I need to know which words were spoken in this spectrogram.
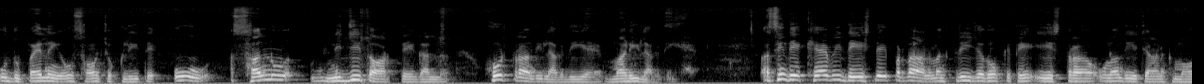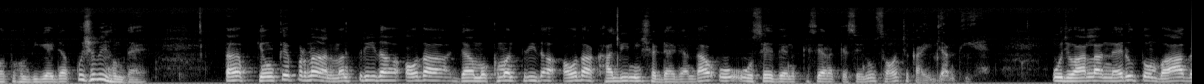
ਉਦੋਂ ਪਹਿਲਾਂ ਹੀ ਉਹ ਸਹੁੰ ਚੁੱਕ ਲਈ ਤੇ ਉਹ ਸਾਨੂੰ ਨਿੱਜੀ ਤੌਰ ਤੇ ਗੱਲ ਹੋਰ ਤਰ੍ਹਾਂ ਦੀ ਲੱਗਦੀ ਹੈ, ਮਾੜੀ ਲੱਗਦੀ ਹੈ। ਅਸੀਂ ਦੇਖਿਆ ਵੀ ਦੇਸ਼ ਦੇ ਪ੍ਰਧਾਨ ਮੰਤਰੀ ਜਦੋਂ ਕਿਤੇ ਇਸ ਤਰ੍ਹਾਂ ਉਹਨਾਂ ਦੀ ਅਚਾਨਕ ਮੌਤ ਹੁੰਦੀ ਹੈ ਜਾਂ ਕੁਝ ਵੀ ਹੁੰਦਾ ਹੈ, ਤਾਂ ਕਿਉਂਕਿ ਪ੍ਰਧਾਨ ਮੰਤਰੀ ਦਾ ਅਹੁਦਾ ਜਾਂ ਮੁੱਖ ਮੰਤਰੀ ਦਾ ਅਹੁਦਾ ਖਾਲੀ ਨਹੀਂ ਛੱਡਿਆ ਜਾਂਦਾ, ਉਹ ਉਸੇ ਦਿਨ ਕਿਸੇ ਨਾ ਕਿਸੇ ਨੂੰ ਸਹੁੰ ਚੁਕਾਈ ਜਾਂਦੀ ਹੈ। ਉਹ ਜਵਾਹਰ ਲਾਲ ਨਹਿਰੂ ਤੋਂ ਬਾਅਦ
